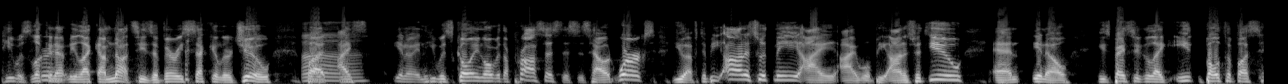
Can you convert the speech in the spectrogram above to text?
he was looking at me like I'm nuts. He's a very secular Jew, but I, Uh. s- you know, and he was going over the process. This is how it works. You have to be honest with me. I, I will be honest with you. And you know, he's basically like e- both of us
